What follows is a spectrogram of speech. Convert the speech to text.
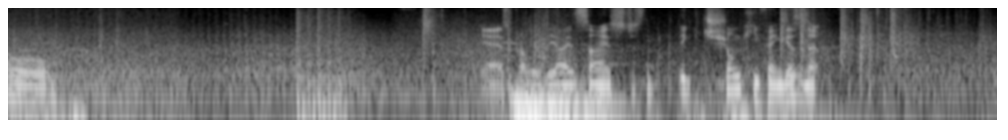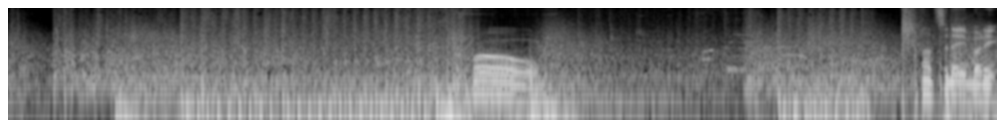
Oh... Yeah, it's probably the iron sight. It's just a big chunky thing, isn't it? Whoa. Not today, buddy.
